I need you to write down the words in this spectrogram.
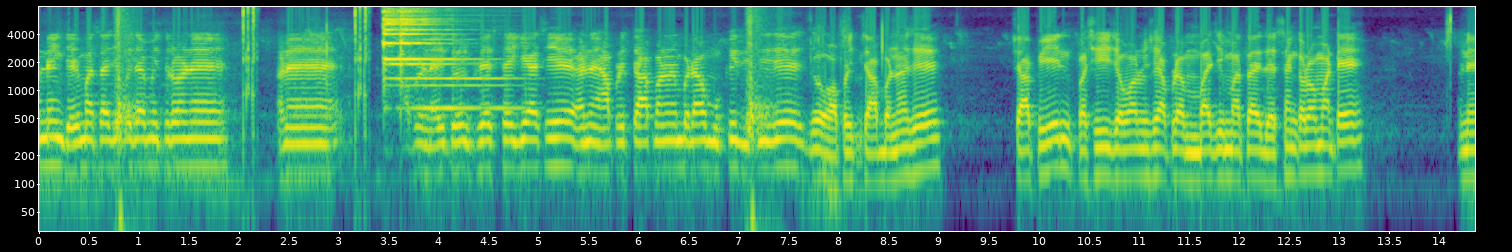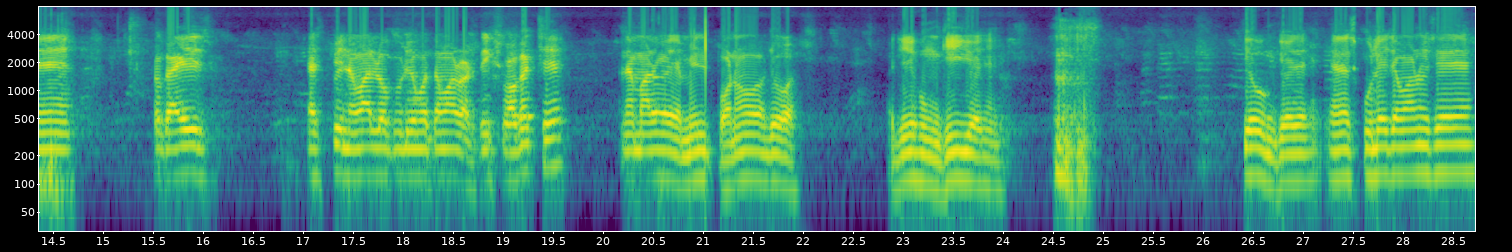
મોર્નિંગ જય માતાજી બધા મિત્રોને. અને આપણે નહીં ધોઈ ફ્રેશ થઈ ગયા છીએ અને આપણે ચા પણ બનાવ મૂકી દીધી છે. જો આપણે ચા બને છે. ચા પીને પછી જવાનું છે આપણે અંબાજી માતાએ દર્શન કરવા માટે. અને તો ગાઈઝ એસપી નવા લોક વિડીયોમાં તમારું હાર્દિક સ્વાગત છે. અને મારો એમિલ પોનો જો હજી ઊંઘી ગયો છે. કેવો ઊંઘ્યો છે? એને સ્કૂલે જવાનું છે.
